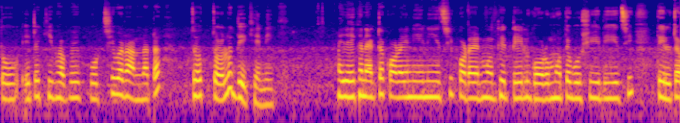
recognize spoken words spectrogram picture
তো এটা কীভাবে করছি বা রান্নাটা, তো চলো দেখে নিই। যে এখানে একটা কড়াই নিয়ে নিয়েছি। কড়াইয়ের মধ্যে তেল গরম হতে বসিয়ে দিয়েছি। তেলটা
